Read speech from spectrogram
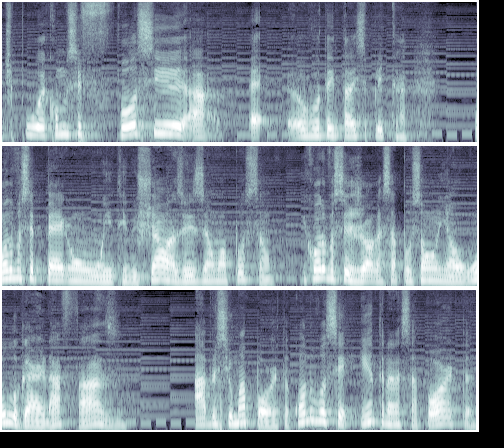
tipo, é como se fosse a, é, eu vou tentar explicar. Quando você pega um item do chão, às vezes é uma poção. E quando você joga essa poção em algum lugar da fase, abre-se uma porta. Quando você entra nessa porta,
